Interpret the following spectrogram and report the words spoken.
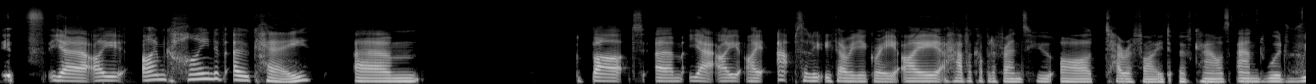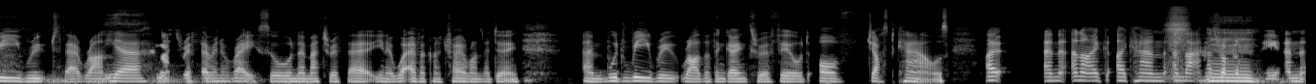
it's yeah i i'm kind of okay um but um yeah i i absolutely thoroughly agree. I have a couple of friends who are terrified of cows and would reroute their run Yeah, no matter if they're in a race or no matter if they're you know whatever kind of trail run they're doing um would reroute rather than going through a field of just cows. I and and i i can and that has rubbed off on me and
